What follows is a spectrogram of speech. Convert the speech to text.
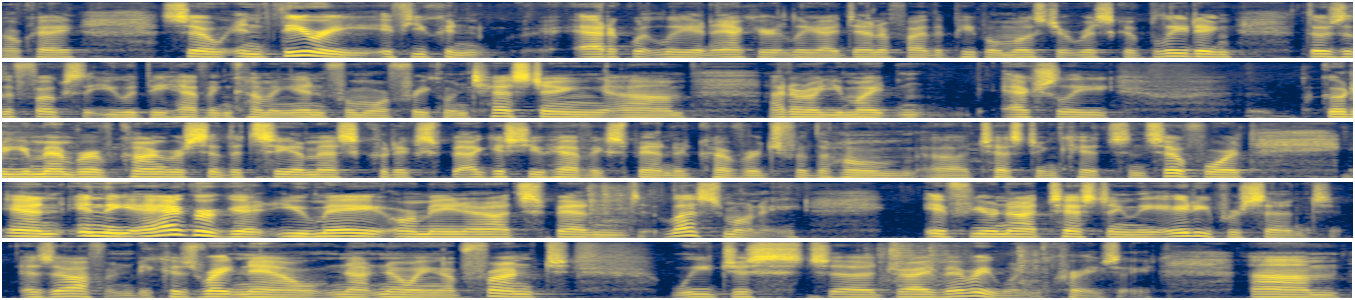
Okay? So, in theory, if you can adequately and accurately identify the people most at risk of bleeding, those are the folks that you would be having coming in for more frequent testing. Um, I don't know, you might actually go to your member of Congress so that CMS could, I guess you have expanded coverage for the home uh, testing kits and so forth. And in the aggregate, you may or may not spend less money if you're not testing the 80% as often, because right now, not knowing up front, we just uh, drive everyone crazy. Um,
